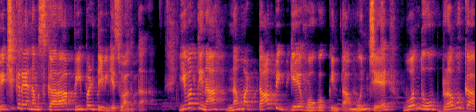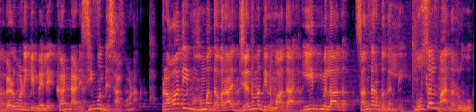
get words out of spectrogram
ವೀಕ್ಷಕರೇ, ನಮಸ್ಕಾರ. ಪೀಪಲ್ ಟಿವಿಗೆ ಸ್ವಾಗತ. ಇವತ್ತಿನ ನಮ್ಮ ಟಾಪಿಕ್ಗೆ ಹೋಗೋಕ್ಕಿಂತ ಮುಂಚೆ ಒಂದು ಪ್ರಮುಖ ಬೆಳವಣಿಗೆ ಮೇಲೆ ಕಣ್ಣಾಡಿಸಿ ಮುಂದೆ ಸಾಗೋಣ. ಪ್ರವಾದಿ ಮೊಹಮ್ಮದ್ ಅವರ ಜನ್ಮದಿನವಾದ ಈದ್ ಮಿಲಾದ್ ಸಂದರ್ಭದಲ್ಲಿ ಮುಸಲ್ಮಾನರು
